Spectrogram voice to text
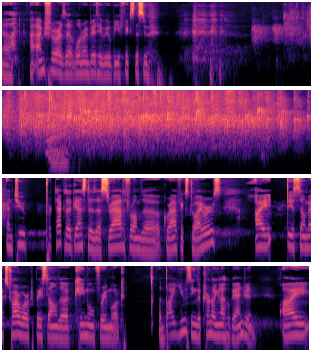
Uh, I- am sure the vulnerability will be fixed soon. uh, and to protect against the threat from the graphics drivers, I did some extra work based on the KMon framework by using the kernel inline hook engine, I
